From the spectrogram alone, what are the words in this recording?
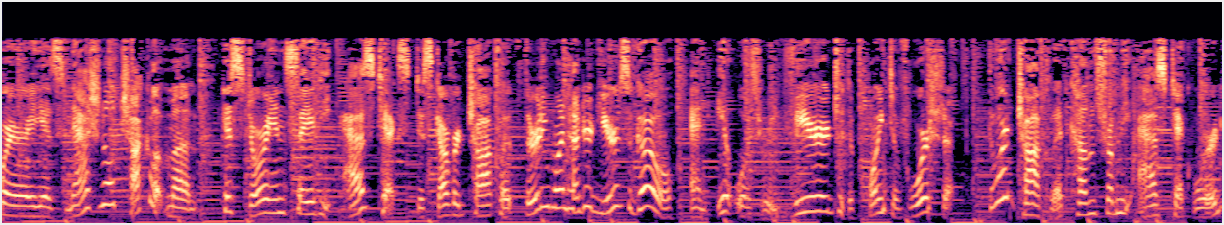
Is National Chocolate Month. Historians say the Aztecs discovered chocolate 3,100 years ago, and it was revered to the point of worship. The word chocolate comes from the Aztec word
